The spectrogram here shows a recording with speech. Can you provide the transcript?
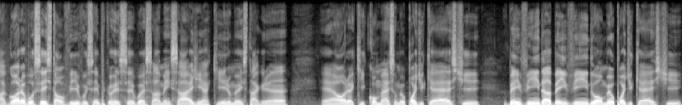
Agora você está ao vivo e sempre que eu recebo essa mensagem aqui no meu Instagram, é a hora que começa o meu podcast. Bem-vinda, bem-vindo ao meu podcast.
